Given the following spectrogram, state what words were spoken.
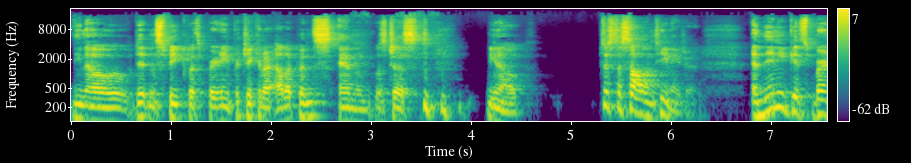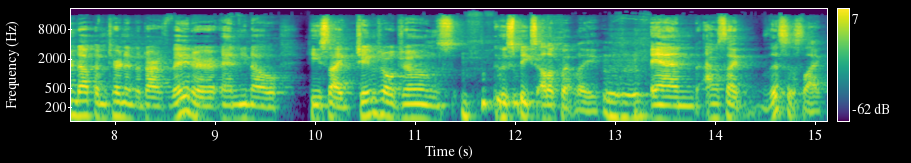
you know, didn't speak with any particular eloquence and was just, you know, just a sullen teenager. And then he gets burned up and turned into Darth Vader, and you know he's like James Earl Jones, who speaks eloquently. Mm-hmm. And I was like, this is like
